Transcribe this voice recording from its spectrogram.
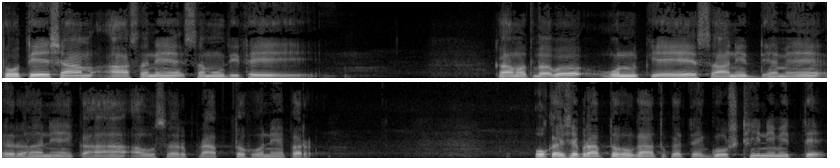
तो तेषाम आसने समुदिते। का मतलब उनके सानिध्य में रहने का अवसर प्राप्त होने पर। वो कैसे प्राप्त होगा तो कहते हैं, गोष्ठी निमित्ते।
